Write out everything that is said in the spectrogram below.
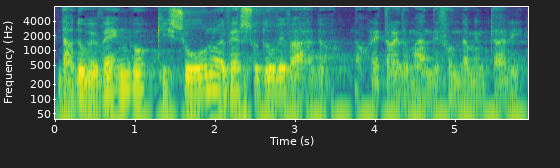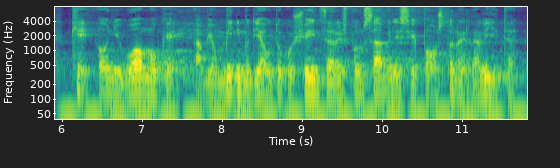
Da dove vengo, chi sono e verso dove vado. No, le tre domande fondamentali che ogni uomo che abbia un minimo di autocoscienza responsabile si è posto nella vita.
